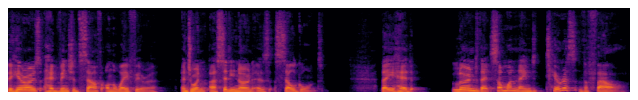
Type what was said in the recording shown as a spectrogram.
The heroes had ventured south on the Wayfarer into an, a city known as Selgaunt. They had learned that someone named Terrace the Foul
